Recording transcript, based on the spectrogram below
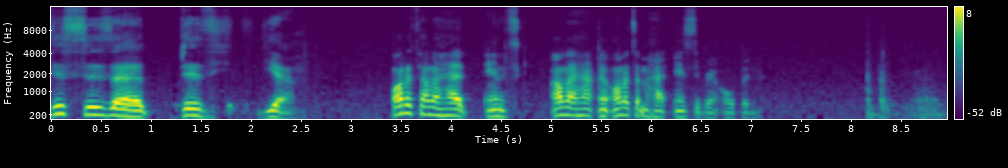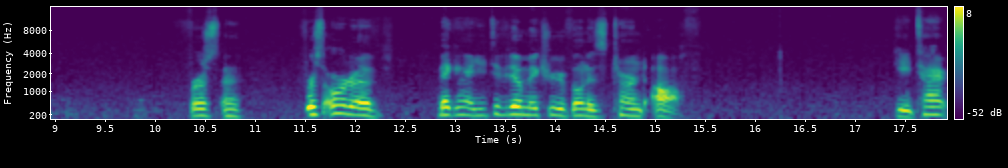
this is a this yeah. All the time I had and all the all the time I had Instagram open. First uh, first order of making a YouTube video, make sure your phone is turned off. The entire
